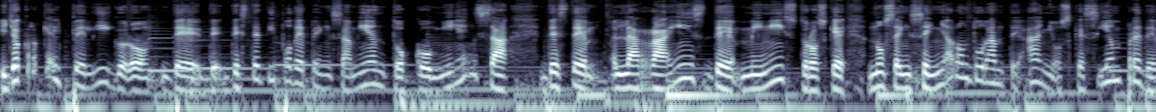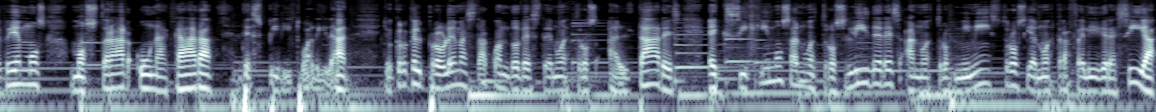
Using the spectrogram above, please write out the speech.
Y yo creo que el peligro de, este tipo de pensamiento comienza desde la raíz de ministros que nos enseñaron durante años que siempre debemos mostrar una cara de espiritualidad. Yo creo que el problema está cuando desde nuestros altares exigimos a nuestros líderes, a nuestros ministros y a nuestra feligresía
